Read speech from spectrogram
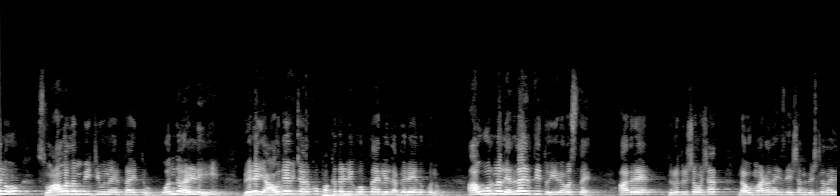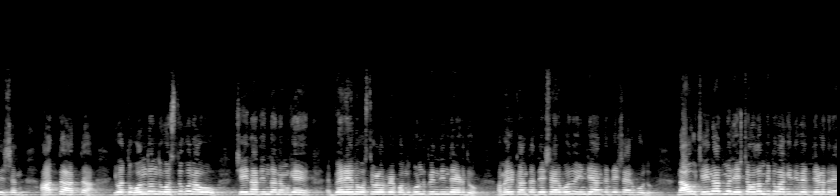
ಏನು, ಸ್ವಾವಲಂಬಿ ಜೀವನ ಇರ್ತಾ ಇತ್ತು. ಒಂದು ಹಳ್ಳಿ, ಬೇರೆ ಯಾವುದೇ ವಿಚಾರಕ್ಕೂ ಪಕ್ಕದಳ್ಳಿಗೆ ಹೋಗ್ತಾ ಇರಲಿಲ್ಲ, ಬೇರೆ ಏನಕ್ಕೂ ಆ ಊರಿನಲ್ಲಿ ಎಲ್ಲ ಇರ್ತಿತ್ತು ಈ ವ್ಯವಸ್ಥೆ. ಆದರೆ ದುರದೃಷ್ಟವಶಾತ್ ನಾವು ಮಾಡರ್ನೈಸೇಷನ್ ವೆಸ್ಟರ್ನೈಸೇಷನ್ ಆಗ್ತಾ ಆಗ್ತಾ ಇವತ್ತು ಒಂದೊಂದು ವಸ್ತುಗೂ ನಾವು ಚೈನಾದಿಂದ ನಮಗೆ ಬೇರೆ ಏನೋ ವಸ್ತುಗಳು ಬರಬೇಕು ಒಂದು ಗುಂಡು ಪಿಂದಿಂದ ಹಿಡಿದು ಅಮೆರಿಕ ಅಂತ ದೇಶ ಇರ್ಬೋದು, ಇಂಡಿಯಾ ಅಂತ ದೇಶ ಇರ್ಬೋದು. ನಾವು ಚೈನಾದ ಮೇಲೆ ಎಷ್ಟು ಅವಲಂಬಿತವಾಗಿದ್ದೀವಿ ಅಂತ ಹೇಳಿದ್ರೆ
